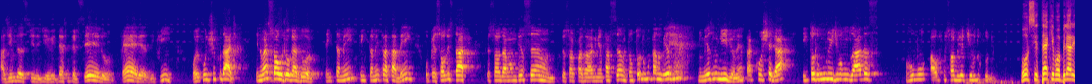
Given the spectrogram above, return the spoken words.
As dívidas de, de 13 terceiro, férias, enfim, foi com dificuldade. E não é só o jogador, tem que também, tem que também tratar bem o pessoal do staff, o pessoal da manutenção, o pessoal que faz a alimentação. Então todo mundo está no mesmo, no mesmo nível, né? Para chegar e todo mundo ir de mãos dadas rumo ao principal objetivo do clube. Orcitec Imobiliária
